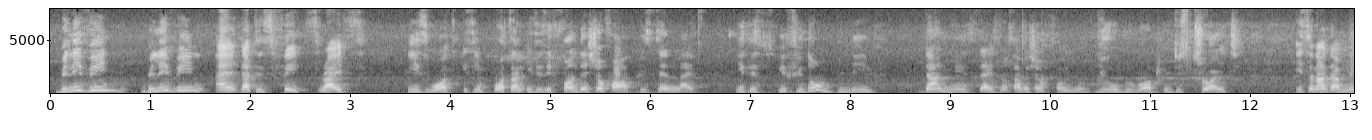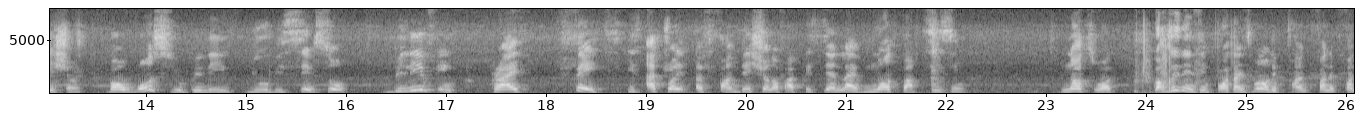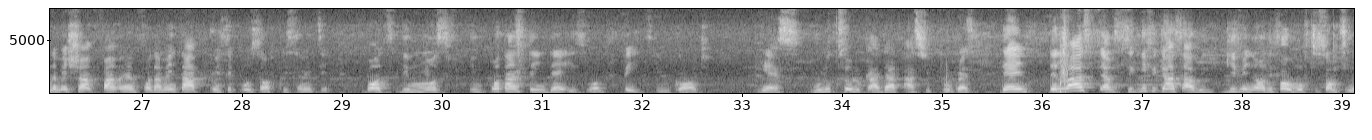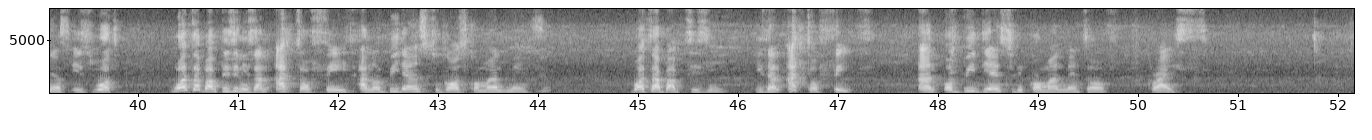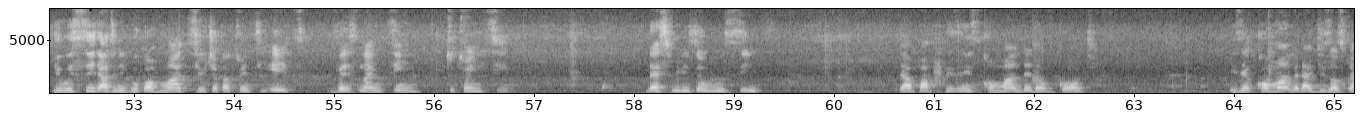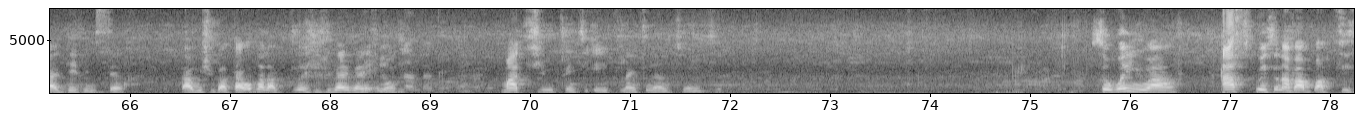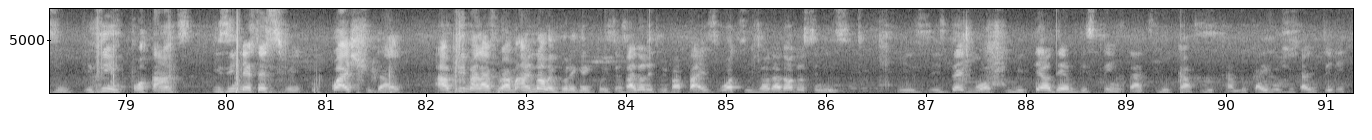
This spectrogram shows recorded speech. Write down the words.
believing, believing, and that is faith, right? Is what is important. It is the foundation for our Christian life. It is if you don't believe, that means there is no salvation for you. You will be, what, be destroyed. Eternal damnation. But once you believe, you will be saved. So, believe in Christ. Faith is actually a foundation of our Christian life, not baptism. Not what baptism is important. It's one of the fun, fun, fundamental uh, fundamental principles of Christianity. But the most important thing there is what faith in God. Yes, we look so look at that as we progress. Then the last um, significance I'll be giving now before we move to something else is what water baptism is an act of faith and obedience to God's commandments. Water baptism is an act of faith and obedience to the commandments of Christ. You will see that in the book of Matthew, chapter 28, verse 19 to 20. Let's read it so we will see it. That baptism is commanded of God. It's a commandment that Jesus Christ gave himself that we should baptize. What that Jesus is very, very well. Matthew 28, 19 and 20. So when you are asked question about baptism, is it important? Is it necessary? Why should I? I've been my life. I'm- I know I'm a born again Christian, so I don't need to be baptized. What is all that? All those things is is, is dead work. We tell them these things that look at, look at, look at. Even Jesus Christ did it.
